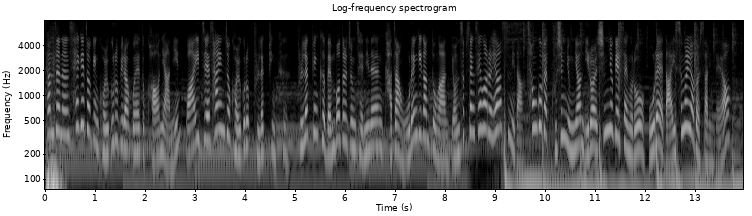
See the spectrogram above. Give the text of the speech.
현재는 세계적인 걸그룹이라고 해도 과언이 아닌 YG의 4인조 걸그룹 블랙핑크. 블랙핑크 멤버들 중 제니는 가장 오랜 기간 동안 연습생 생활을 해왔습니다. 1996년 1월 16일 생으로 올해 나이 28살인데요.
